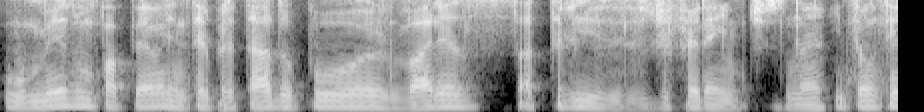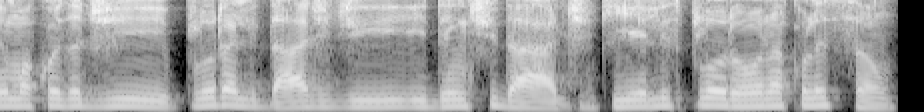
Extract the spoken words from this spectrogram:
o mesmo papel é interpretado por várias atrizes diferentes, né? Então tem uma coisa de pluralidade de identidade que ele explorou na coleção.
